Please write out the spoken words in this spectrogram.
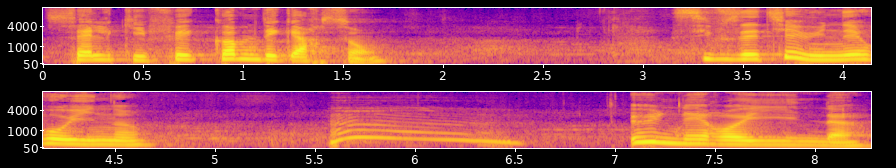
celle qui fait comme des garçons. si vous étiez une héroïne, Une héroïne,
